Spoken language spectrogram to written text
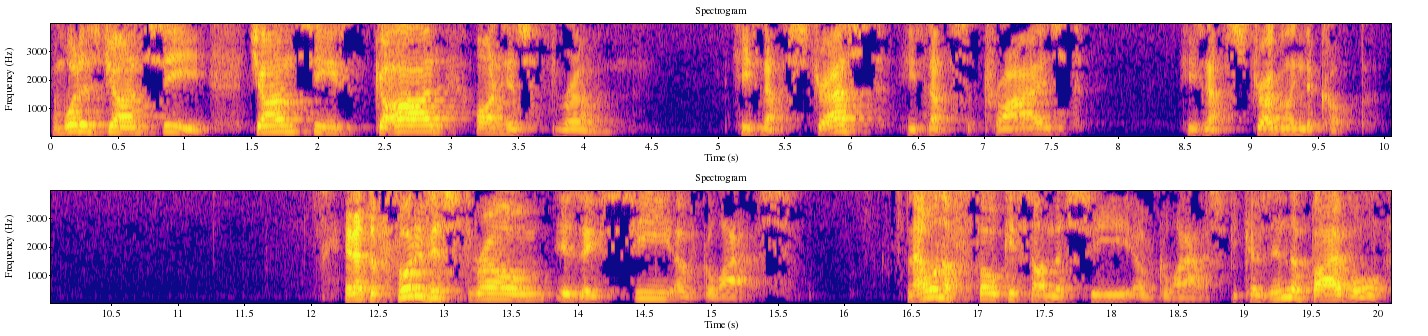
And what does John see? John sees God on his throne. He's not stressed, he's not surprised, he's not struggling to cope. And at the foot of his throne is a sea of glass. And I want to focus on the sea of glass because in the Bible,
